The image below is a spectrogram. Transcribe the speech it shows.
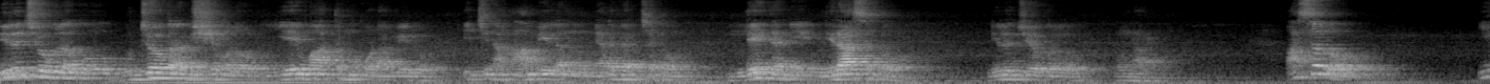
నిరుద్యోగులకు ఉద్యోగుల విషయంలో ఏమాత్రము కూడా వీరు ఇచ్చిన హామీలను నెరవేర్చడం లేదని నిరాశతో నిరుద్యోగులు ఉన్నారు. అసలు ఈ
